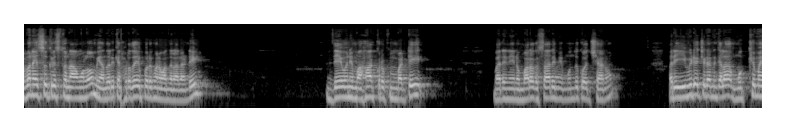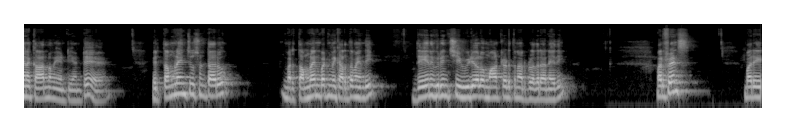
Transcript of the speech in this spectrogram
ప్రభునేసుక్రీస్తు నామంలో మీ అందరికీ హృదయపూర్వకమైన వందనాలండి. దేవుని మహాకృపను బట్టి మరి నేను మరొకసారి మీ ముందుకు వచ్చాను. మరి ఈ వీడియో చేయడానికి గల ముఖ్యమైన కారణం ఏంటి అంటే మీరు తమ్లైన్ చూసుంటారు. మరి తమ్లైన్ బట్టి మీకు అర్థమైంది దేని గురించి వీడియోలో మాట్లాడుతున్నారు బ్రదర్ అనేది. మరి ఫ్రెండ్స్ మరి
